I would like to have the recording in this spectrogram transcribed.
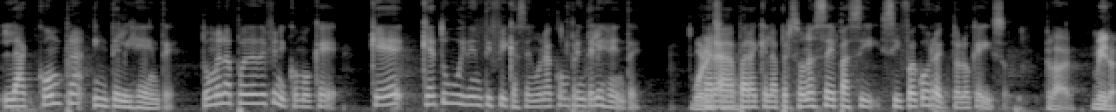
la compra inteligente, ¿tú me la puedes definir como que, ¿qué, qué tú identificas en una compra inteligente? Para, para, que la persona sepa si, si fue correcto lo que hizo. Claro. Mira,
